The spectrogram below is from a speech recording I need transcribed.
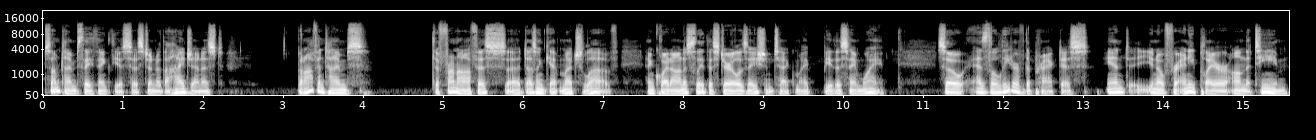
sometimes they thank the assistant or the hygienist. But oftentimes, the front office uh, doesn't get much love. And quite honestly, the sterilization tech might be the same way. So as the leader of the practice, and, you know, for any player on the team,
